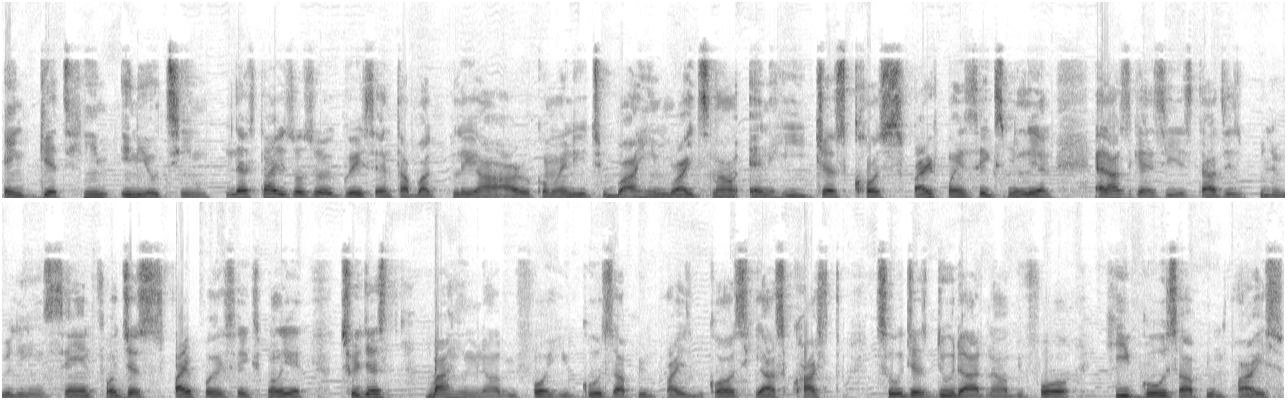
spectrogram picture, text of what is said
and get him in your team. Nesta is also a great center back player. I recommend you to buy him right now, and he just costs 5.6 million. And as you can see, his stat is really, really insane for just 5.6 million. So just buy him now before he goes up in price because he has crashed so just do that now before he goes up in price.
